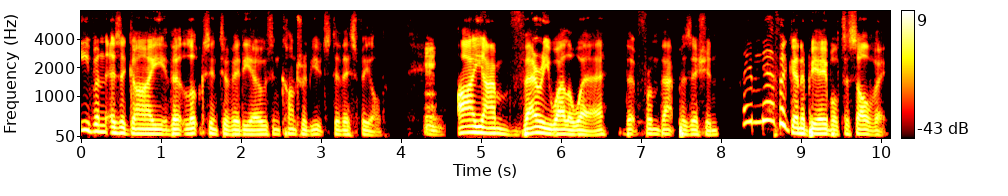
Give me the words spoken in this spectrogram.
even as a guy that looks into videos and contributes to this field, mm. I am very well aware that from that position, I am never going to be able to solve it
